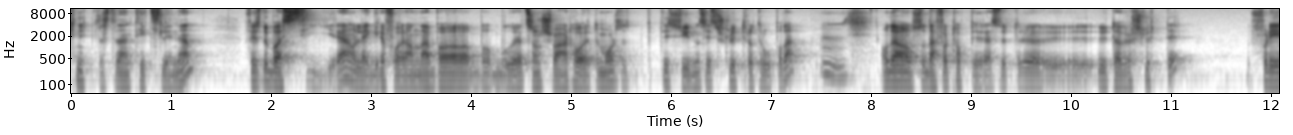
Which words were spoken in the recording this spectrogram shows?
knyttes til den tidslinjen. For hvis du bare sier det og legger det foran deg på, på bordet, et sånn svært, hårete mål, så til syvende og sist slutter å tro på det. Mm. Og det er også derfor toppidrettsutøvere slutter. Fordi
